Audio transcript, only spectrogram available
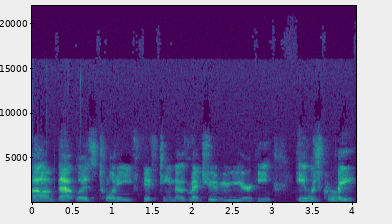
Um, that was 2015. That was my junior year. He he was great,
